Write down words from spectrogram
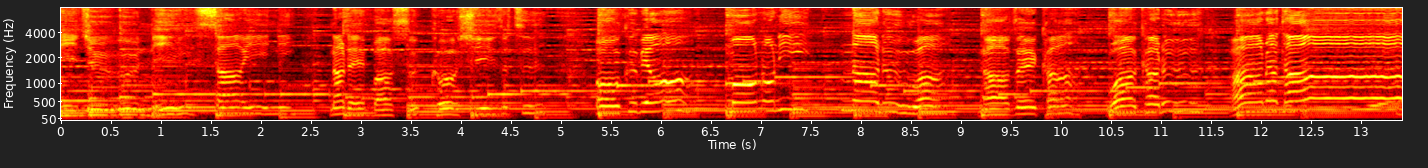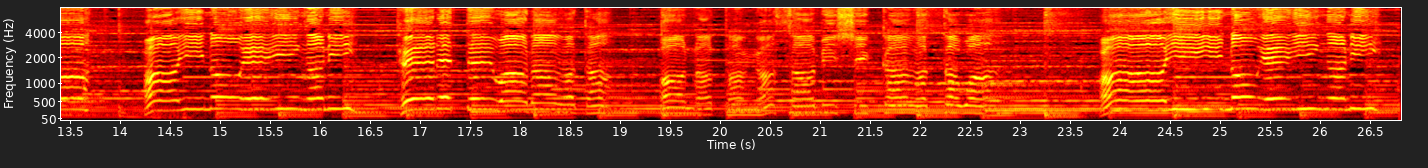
22歳になれば少しずつ臆病者になるわ。なぜかわかるあなた。愛の映画に照れて笑った。あなたが寂しかったわ。愛の映画に照れて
